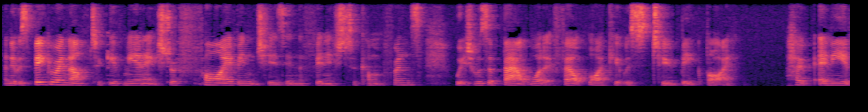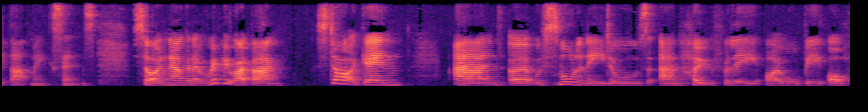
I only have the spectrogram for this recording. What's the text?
and it was bigger enough to give me an extra five inches in the finished circumference, which was about what it felt like it was too big by. I hope any of that makes sense. So I'm now gonna rip it right back, start again, and uh, with smaller needles and hopefully I will be off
